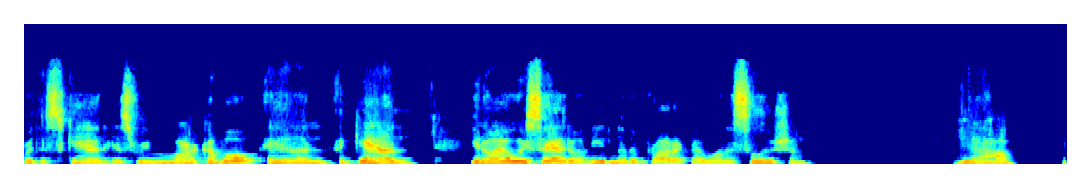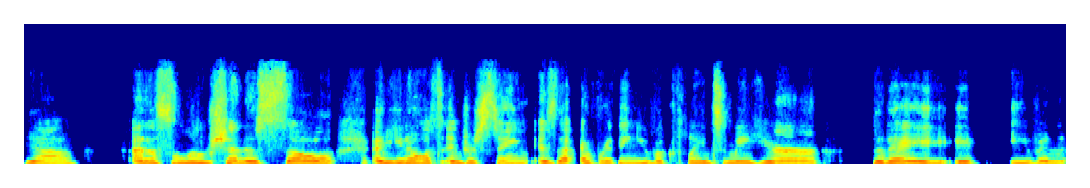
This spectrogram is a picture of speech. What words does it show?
for the skin is remarkable. And again, you know, I always say I don't need another product, I want a solution. Yeah, yeah. And the solution is so, and you know what's interesting is that everything you've explained to me here today, it even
